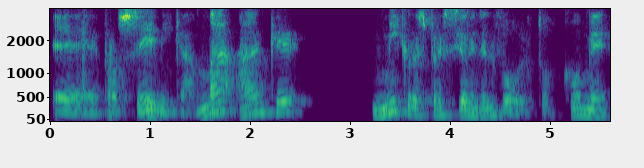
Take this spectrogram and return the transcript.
eh, prossemica, ma anche microespressioni del volto come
